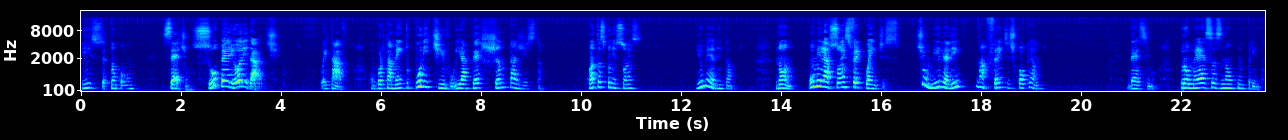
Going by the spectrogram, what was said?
Isso é tão comum. Sétimo, superioridade. Oitavo, comportamento punitivo e até chantagista. Quantas punições? E o medo, então? Nono, humilhações frequentes. Te humilha ali na frente de qualquer um. Décimo, promessas não cumpridas.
